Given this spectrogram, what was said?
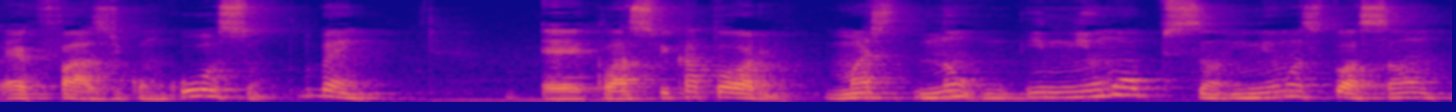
é fase de concurso, tudo bem, é classificatório, mas não em nenhuma opção, em nenhuma situação,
